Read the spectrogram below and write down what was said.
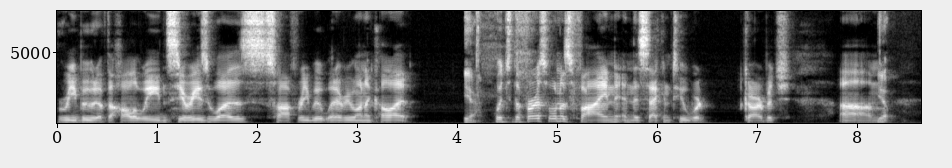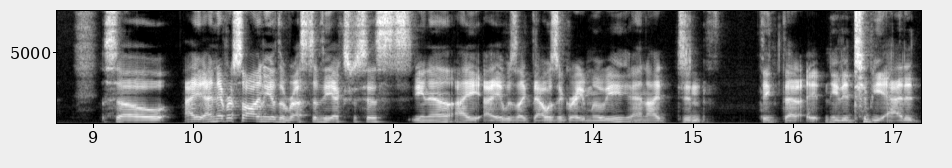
reboot of the Halloween series was, soft reboot, whatever you want to call it. Yeah. Which the first one was fine, and the second two were garbage. Um, Yep. So I, I never saw any of the rest of the Exorcists. You know, I, I it was like that was a great movie, and I didn't think that it needed to be added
